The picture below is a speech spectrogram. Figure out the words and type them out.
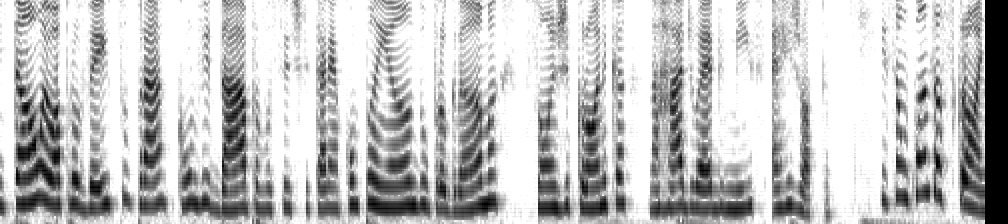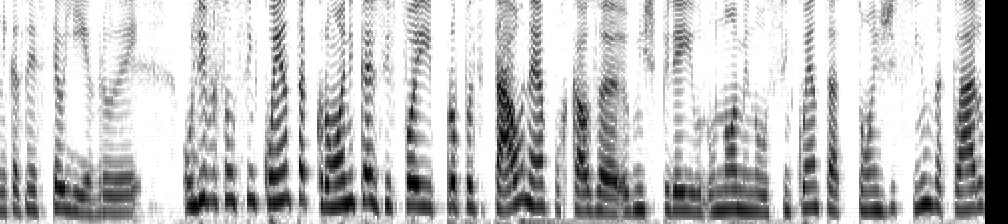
Então, eu aproveito para convidar para vocês ficarem acompanhando o programa Sons de Crônica na Rádio Web Miss RJ. E são quantas crônicas nesse seu livro? O livro são 50 crônicas e foi proposital, né? Por causa. Eu me inspirei o, o nome no 50 Tons de Cinza, claro.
